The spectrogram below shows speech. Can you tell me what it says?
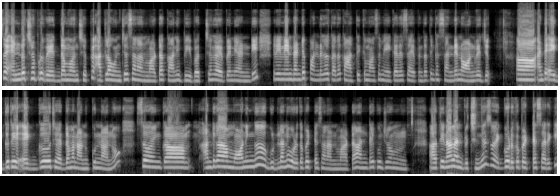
సో ఎండ్ వచ్చినప్పుడు వేద్దాము అని చెప్పి అట్లా ఉంచేసాను అనమాట కానీ బీభత్సంగా అయిపోయినాయి అండి. పండుగ కదా కార్తీక మాసం ఏకాదశి అయిపోయిన తర్వాత ఇంకా సండే నాన్ వెజ్ అంటే ఎగ్ ఎగ్ చేద్దామని అనుకున్నాను. సో ఇంకా అంటే మార్నింగ్ గుడ్లని ఉడకపెట్టేసాను అనమాట అంటే కొంచెం తినాలనిపించింది. సో ఎగ్ ఉడకపెట్టేసరికి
